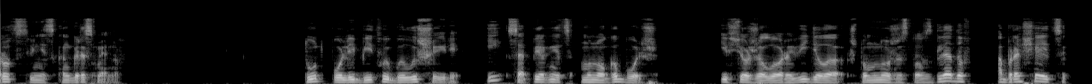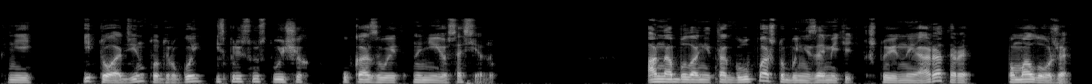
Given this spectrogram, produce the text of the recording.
родственниц конгрессменов. Тут поле битвы было шире, и соперниц много больше. И все же Лора видела, что множество взглядов обращается к ней, и то один, то другой из присутствующих указывает на нее соседу. Она была не так глупа, чтобы не заметить, что иные ораторы, помоложе,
